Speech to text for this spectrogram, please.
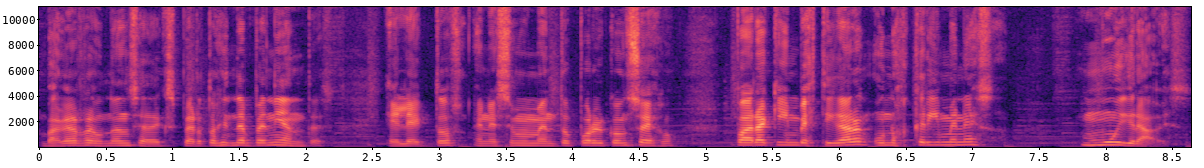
valga la redundancia, de expertos independientes electos en ese momento por el Consejo para que investigaran unos crímenes muy graves.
